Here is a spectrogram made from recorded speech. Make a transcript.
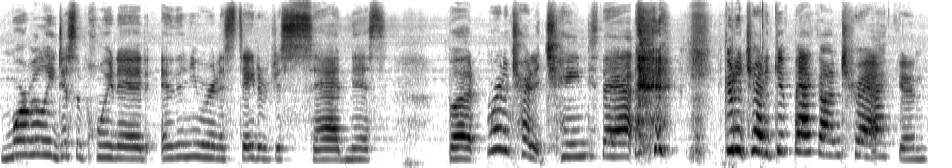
morbidly disappointed, and then you were in a state of just sadness. But we're gonna try to change that. gonna try to get back on track and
